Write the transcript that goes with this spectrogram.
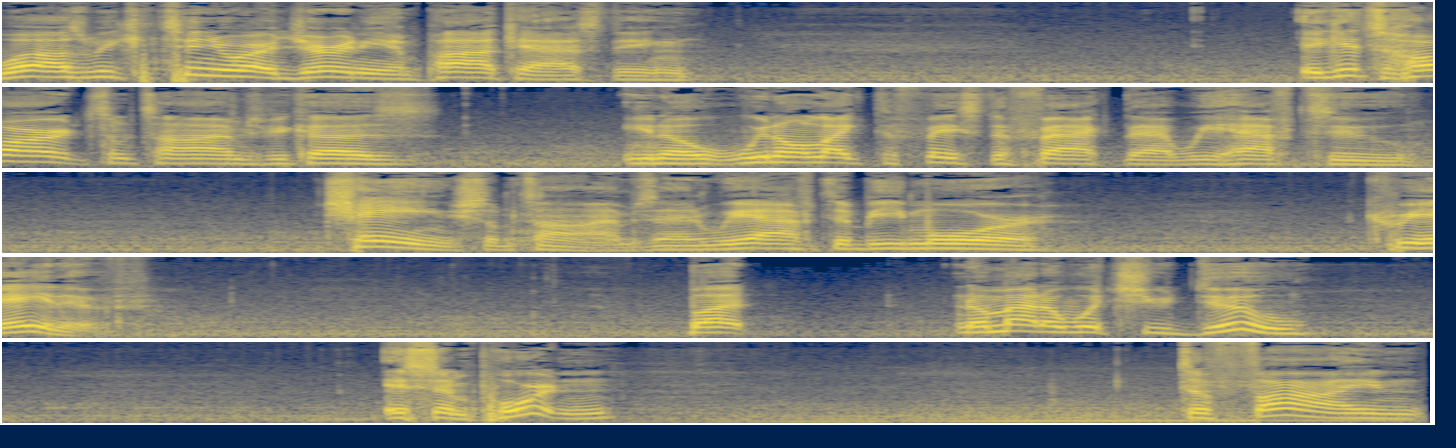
Well, as we continue our journey in podcasting, it gets hard sometimes because, you know, we don't like to face the fact that we have to change sometimes and we have to be more creative. But no matter what you do, it's important to find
